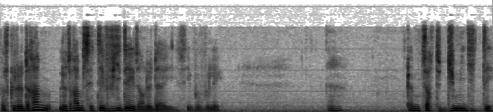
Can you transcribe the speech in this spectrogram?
Parce que le drame, s'était vidé dans le deuil, si vous voulez. Hein? Comme une sorte d'humidité,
